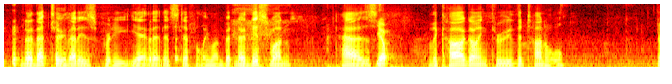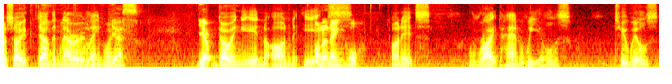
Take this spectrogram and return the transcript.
no, that too. That is pretty. Yeah, that, that's definitely one. But no, this one has yep. the car going through the tunnel. Oh, sorry, down the narrow laneway. Yes. Yep. Going in on its On an angle. On its right hand wheels, two wheels,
